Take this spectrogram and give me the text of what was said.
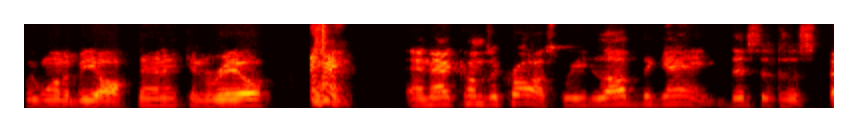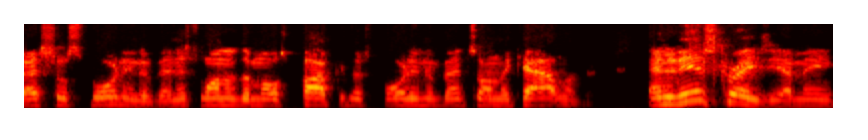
We want to be authentic and real. and that comes across. We love the game. This is a special sporting event. It's one of the most popular sporting events on the calendar. And it is crazy. I mean,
